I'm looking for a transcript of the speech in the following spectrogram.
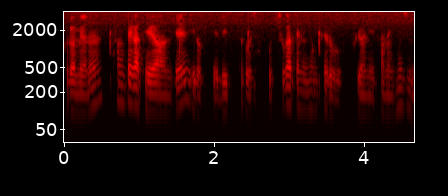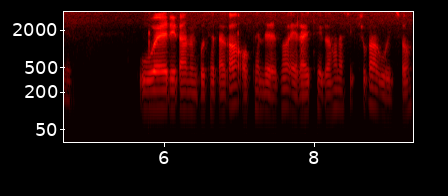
그러면은 상대가 대화한 게 이렇게 리스트로 자꾸 추가되는 형태로 구현이 가능해집니다. OL이라는 곳에다가 append에서 li 태그 하나씩 추가하고 있죠.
